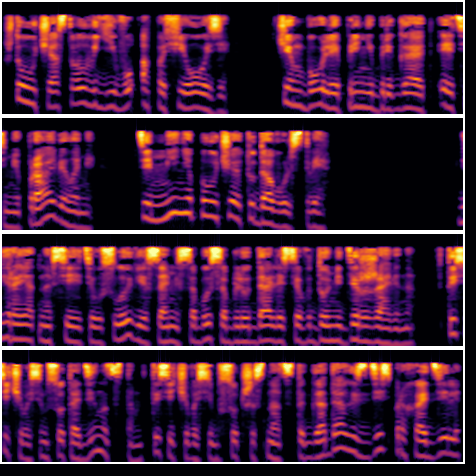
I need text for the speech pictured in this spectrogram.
что участвовал в его апофеозе. Чем более пренебрегают этими правилами, тем менее получают удовольствие. Вероятно, все эти условия сами собой соблюдались в доме Державина. В 1811-1816 годах здесь проходили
